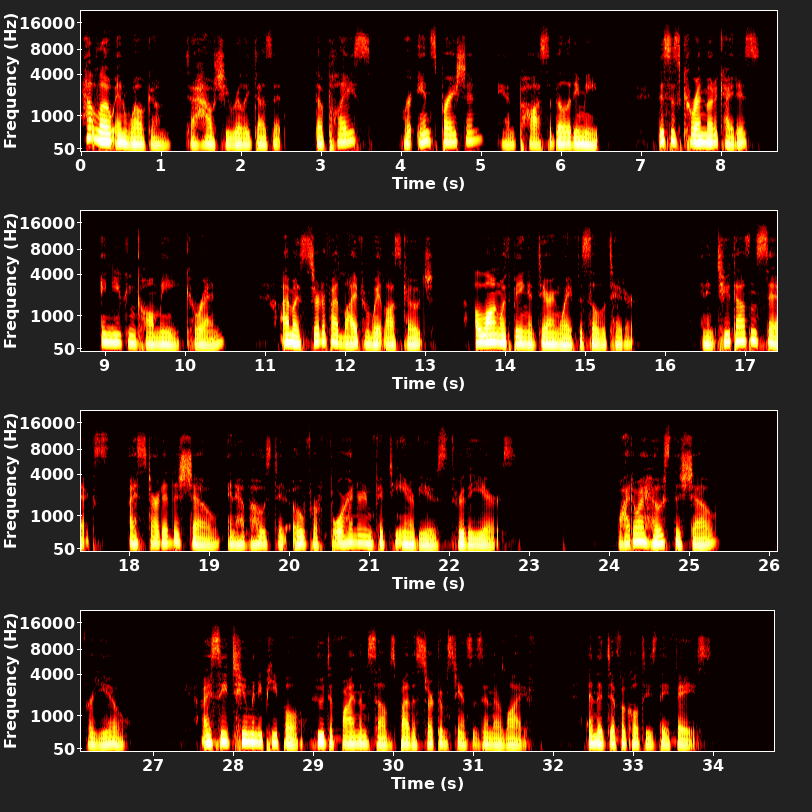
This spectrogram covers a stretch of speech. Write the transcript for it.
Hello and welcome to How She Really Does It, the place where inspiration and possibility meet. This is Koren Motekaitis, and you can call me Koren. I'm a certified life and weight loss coach, along with being a Daring Way facilitator. And in 2006, I started the show and have hosted over 450 interviews through the years. Why do I host the show? For you. I see too many people who define themselves by the circumstances in their life and the difficulties they face.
